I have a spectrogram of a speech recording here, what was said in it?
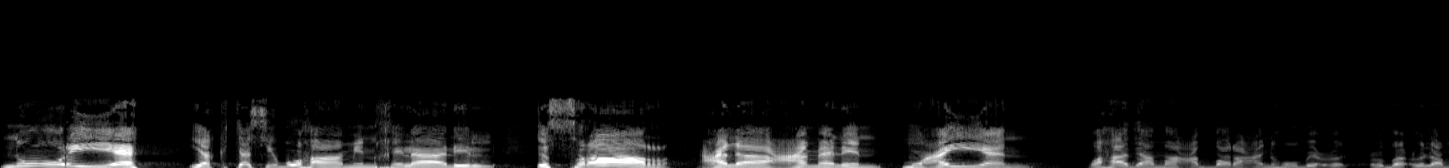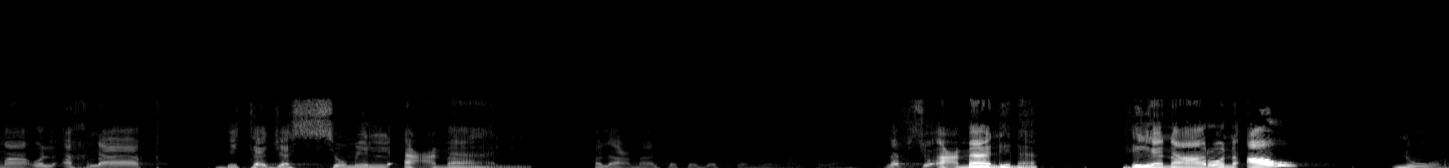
نورية يكتسبها من خلال الإصرار على عمل معين. وهذا ما عبر عنه علماء الأخلاق بتجسم الأعمال. الأعمال تتجسم يوم القيامة. نفس أعمالنا هي نار أو نور.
